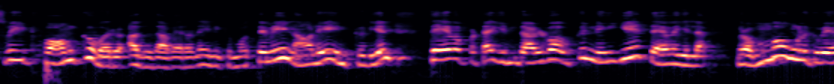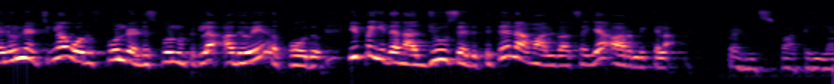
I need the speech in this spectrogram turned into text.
ஸ்வீட் ஃபார்முக்கு வரும். அதுதான் வேற ஒன்று இன்றைக்கி மொத்தமே நாலே இன்க்ரீடியன்ட். தேவைப்பட்டால் இந்த அல்வாவுக்கு நெய்யே தேவையில்லை. ரொம்ப உங்களுக்கு வேணும்னு நினச்சிங்களா ஒரு ஸ்பூன் ரெண்டு ஸ்பூன் விட்டுக்கலாம். அதுவே போதும். இப்போ இதை நான் ஜூஸ் எடுத்துகிட்டு நாம் அல்வா செய்ய ஆரம்பிக்கலாம். ஃப்ரெண்ட்ஸ் பார்த்தீங்களா?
